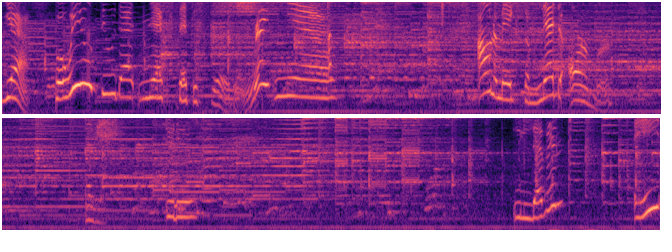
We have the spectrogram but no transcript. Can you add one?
Yeah. But we'll do that next episode. Right now, I want to make some lead armor. Okay. Doo-doo. Eleven? Eight?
